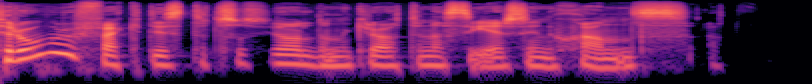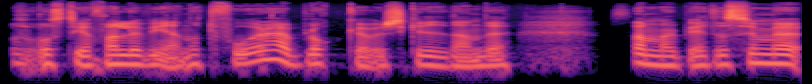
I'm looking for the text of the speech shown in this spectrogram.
tror faktiskt att Socialdemokraterna ser sin chans och Stefan Löfven att få det här blocköverskridande samarbetet som jag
